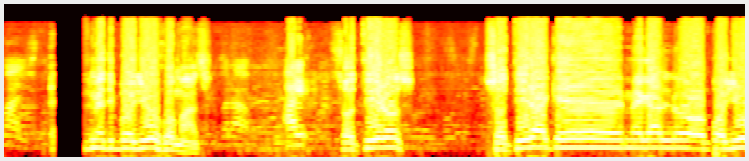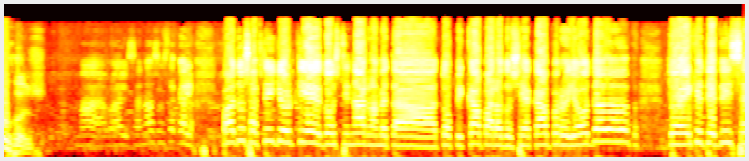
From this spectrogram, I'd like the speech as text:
Μάλιστα. εκθέτουμε την πολιούχο μας. Μπράβο. Αλ- Σωτήρος, Σωτήρα και μεγάλο πολιούχος. Μα, μάλιστα, να είστε καλά. Πάντως αυτή η γιορτή εδώ στην Άρνα με τα τοπικά παραδοσιακά προϊόντα το έχετε δει σε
